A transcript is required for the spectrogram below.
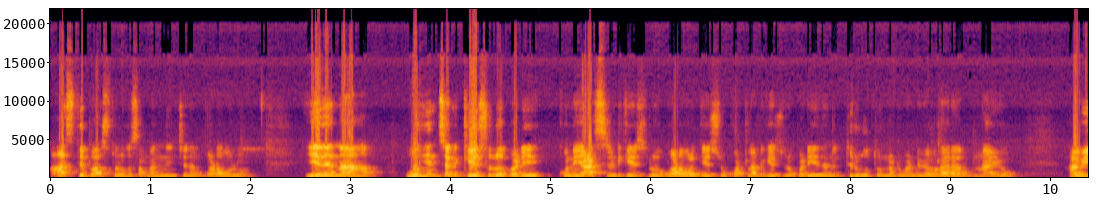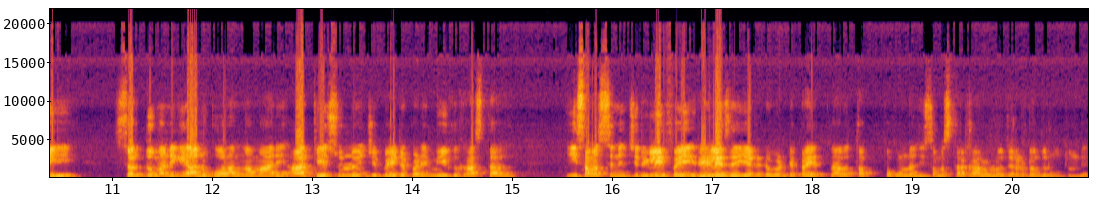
ఆస్తిపాస్తులకు సంబంధించిన గొడవలు ఏదైనా ఊహించని కేసులో పడి కొన్ని యాక్సిడెంట్ కేసులు గొడవల కేసులు కొట్లాట కేసులో పడి ఏదైనా తిరుగుతున్నటువంటి వ్యవహారాలు ఉన్నాయో అవి సర్దుమణికి అనుకూలంగా మారి ఆ కేసుల్లో నుంచి బయటపడి మీకు కాస్త ఈ సమస్య నుంచి రిలీఫ్ అయ్యి రియలైజ్ అయ్యేటటువంటి ప్రయత్నాలు తప్పకుండా ఈ సంవత్సర కాలంలో జరగడం జరుగుతుంది.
